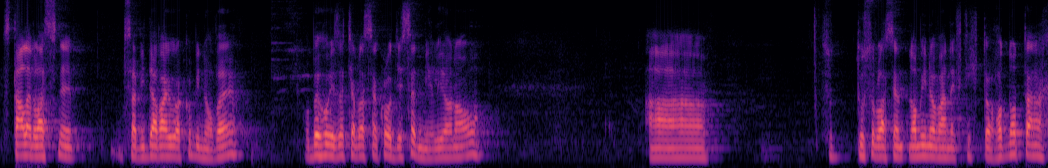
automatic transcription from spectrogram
stále vlastne sa vydávajú akoby nové. Obehuje zatiaľ vlastne okolo 10 miliónov. A sú, tu sú vlastne nominované v týchto hodnotách.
